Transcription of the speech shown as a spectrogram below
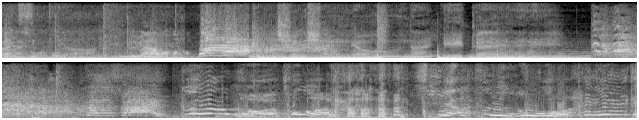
刚才是我不礼貌，你就原谅我吧，好吗？心像牛奶一杯。错了，下次我还敢。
